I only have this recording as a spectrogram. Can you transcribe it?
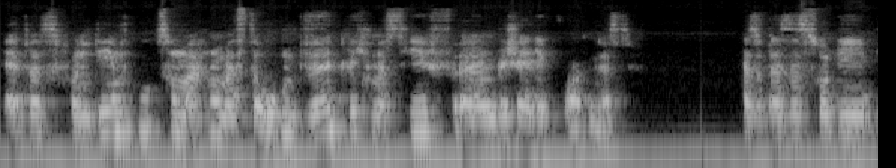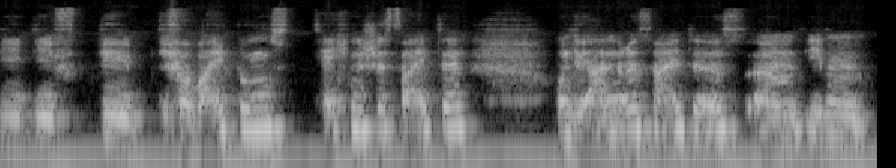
etwas von dem gut zu machen, was da oben wirklich massiv äh, beschädigt worden ist. Also das ist so die, die, die, die, die verwaltungstechnische Seite. Und die andere Seite ist ähm, eben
